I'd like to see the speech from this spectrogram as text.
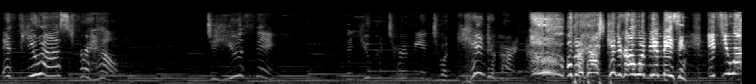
If you asked for help, do you think that you could turn me into a kindergartner? oh my gosh, kindergarten would be amazing. If you were,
